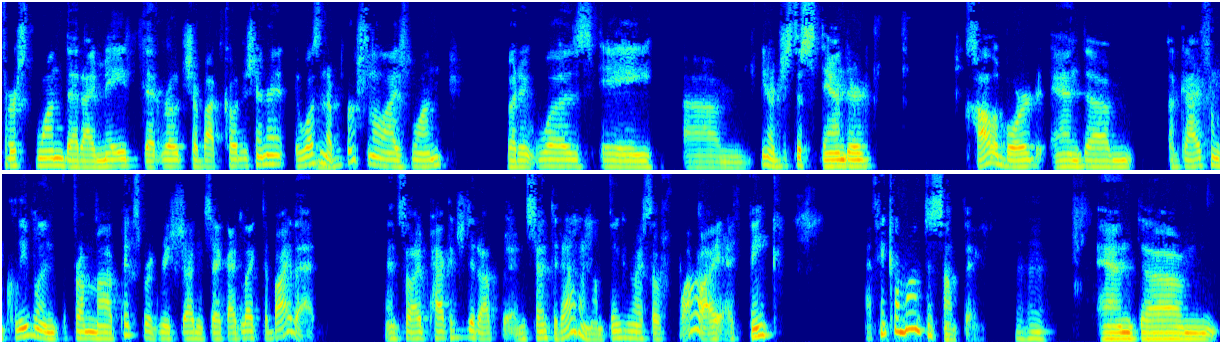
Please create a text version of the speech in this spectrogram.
first one that I made that wrote Shabbat Kodesh in it. It wasn't a Mhm. personalized one, but it was a, um, you know, just a standard challah board. And, um, a guy from Cleveland, from uh, Pittsburgh reached out and said, I'd like to buy that. And so I packaged it up and sent it out. And I'm thinking to myself, wow, I, I think, I think I'm onto something. Mhm. And, um,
